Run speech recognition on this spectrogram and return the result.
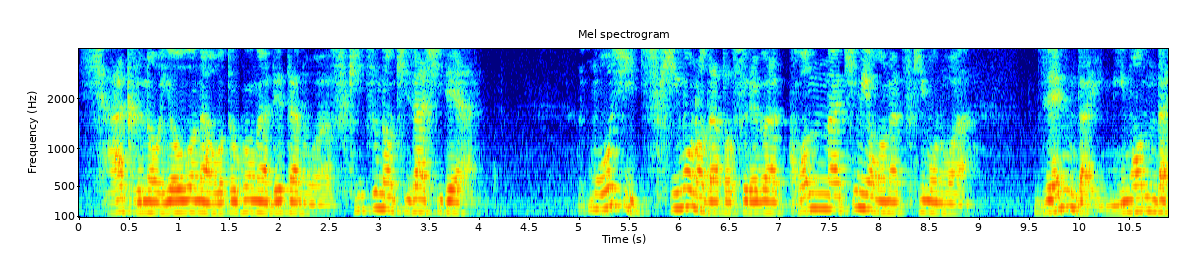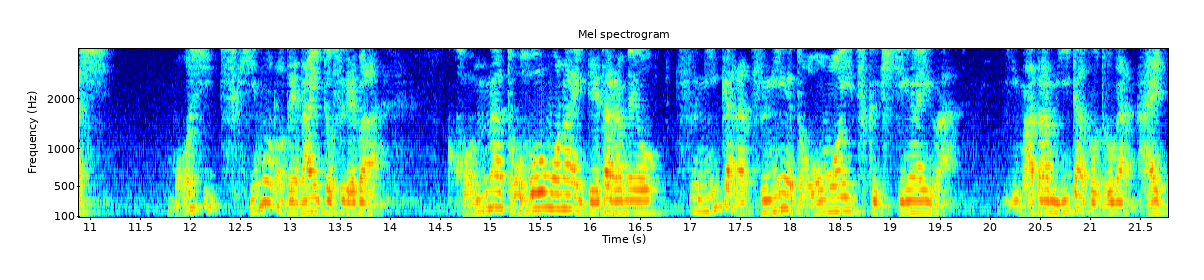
釈のような男が出たのは不吉の兆しである。もしつきものだとすればこんな奇妙なつきものは前代未聞だしもしつきものでないとすればこんな途方もないデタラメを次から次へと思いつく気違いはいまだ見たことがない。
